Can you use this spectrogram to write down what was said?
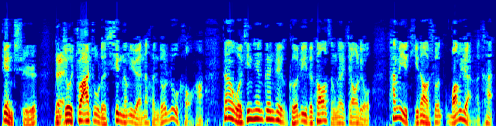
电池，你就抓住了新能源的很多入口哈。但是我今天跟这个格力的高层在交流，他们也提到说，往远了看，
